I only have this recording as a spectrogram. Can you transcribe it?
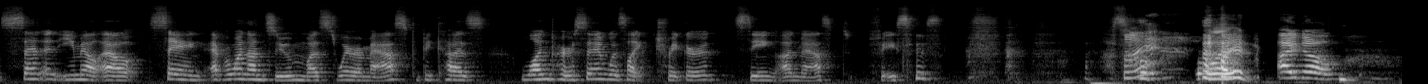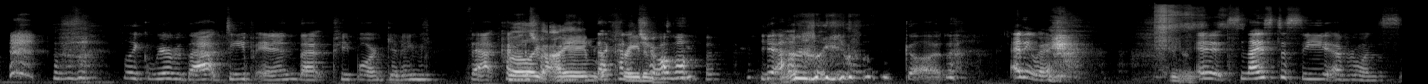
sent an email out saying everyone on Zoom must wear a mask because one person was like triggered seeing unmasked faces. So- What? what? I know. like we're that deep in that people are getting that kind Well, of like, trauma. I am that kind afraid of of trauma. yeah. God. Anyway, it's nice to see everyone's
